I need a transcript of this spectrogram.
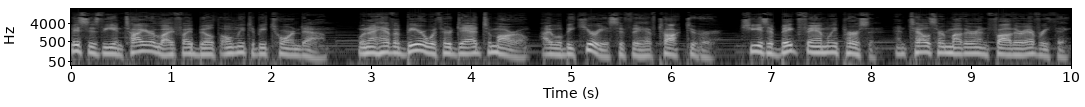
This is the entire life I built only to be torn down. When I have a beer with her dad tomorrow, I will be curious if they have talked to her. She is a big family person and tells her mother and father everything.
